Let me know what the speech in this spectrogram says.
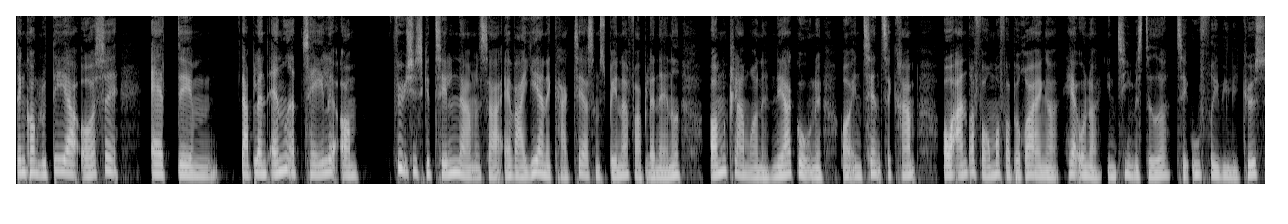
den konkluderer også, at øh, der er blandt andet at tale om fysiske tilnærmelser af varierende karakter, som spænder fra blandt andet omklamrende, nærgående og intense kram, og andre former for berøringer herunder intime steder til ufrivillige kys,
